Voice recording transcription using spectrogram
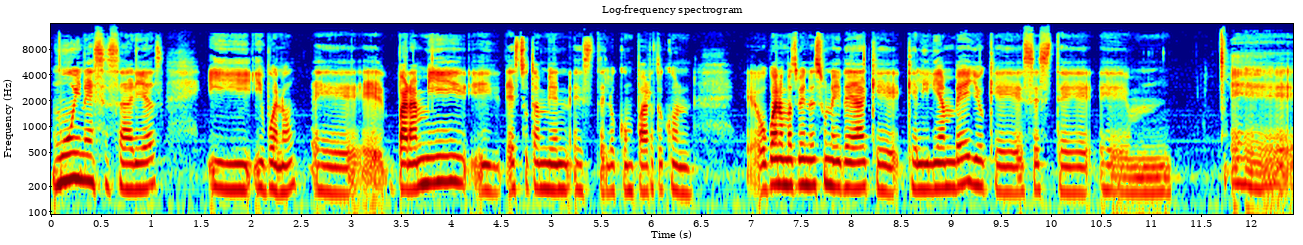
muy necesarias y, bueno, eh, para mí, y esto también este, lo comparto con, eh, o bueno, más bien es una idea que, que Lilian Bello, que es este... Em,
